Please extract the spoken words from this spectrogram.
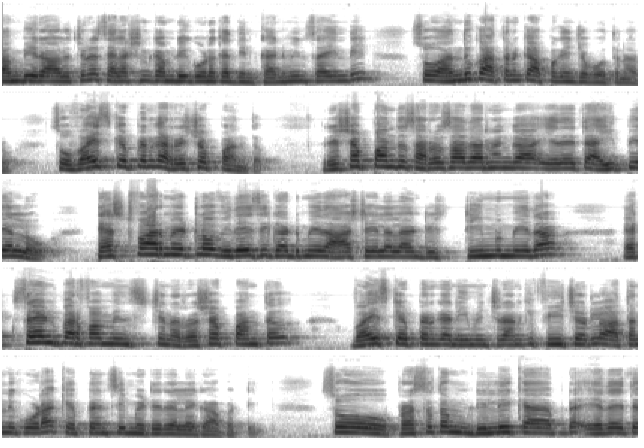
గంభీర ఆలోచన. సెలక్షన్ కమిటీ కూడా దీన్ని కన్విన్స్ అయింది. సో అందుకు అతనికి అప్పగించబోతున్నారు. సో వైస్ కెప్టెన్గా రిషబ్ పంత్. రిషబ్ పంత్ సర్వసాధారణంగా ఏదైతే ఐపీఎల్లో టెస్ట్ ఫార్మేట్లో విదేశీ గడ్డ మీద ఆస్ట్రేలియా లాంటి టీం మీద ఎక్సలెంట్ పెర్ఫార్మెన్స్ ఇచ్చిన రిషబ్ పంత్ వైస్ కెప్టెన్గా నియమించడానికి ఫ్యూచర్లో అతన్ని కూడా కెప్టెన్సీ మెటీరియలే కాబట్టి. సో ప్రస్తుతం ఢిల్లీ క్యాపిటల్ ఏదైతే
